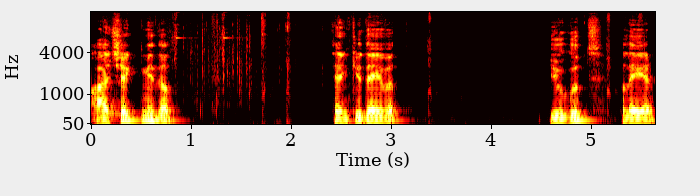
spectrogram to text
I check middle. Thank you David. You good player.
